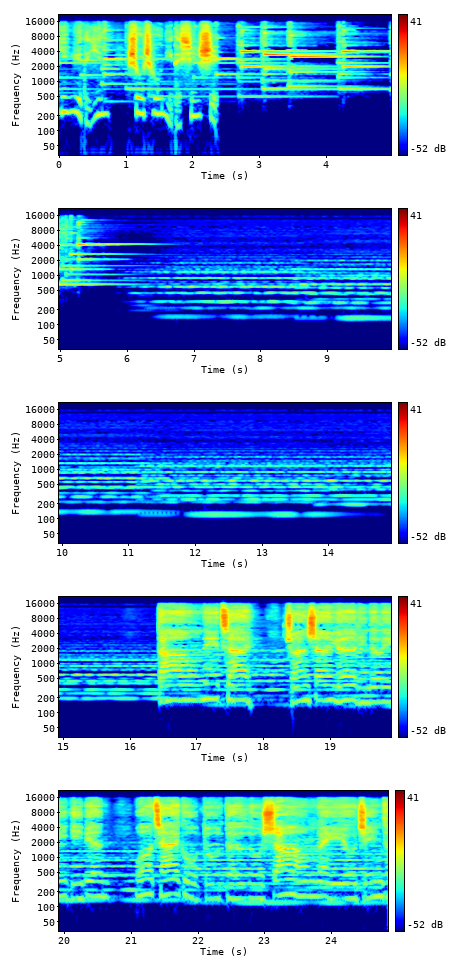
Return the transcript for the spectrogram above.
音乐的音，说出你的心事。当你在穿山越岭的另一边。我在孤独的路上没有尽头。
